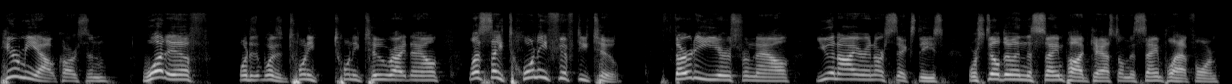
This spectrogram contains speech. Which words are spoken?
hear me out, Carson. What if, what is, what is it, 2022 right now? Let's say 2052, 30 years from now, you and I are in our 60s. We're still doing the same podcast on the same platform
